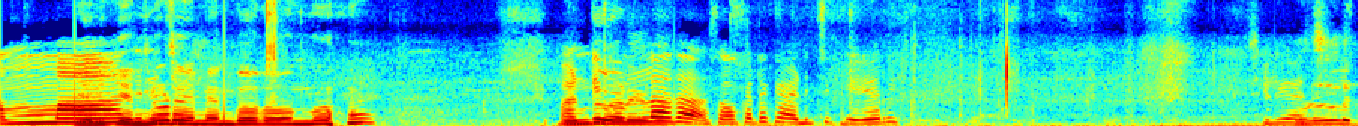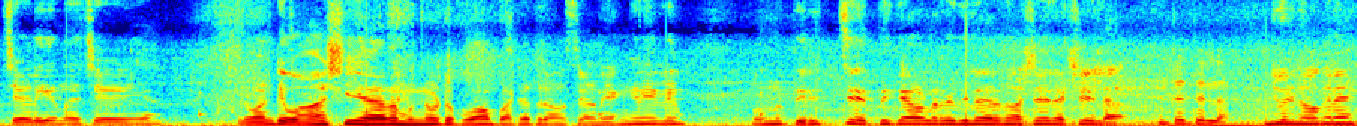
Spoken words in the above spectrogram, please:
അമ്മ എന്നോട് തന്നെ എന്തോ തോന്നുന്നു. വണ്ടി ഫുള്ളതാ സോക്കറ്റൊക്കെ അടിച്ച് കേറി. ചെളിയെന്ന് ചെളി എന്ന് വെച്ച് കഴിഞ്ഞാൽ വണ്ടി വാഷ് ചെയ്യാതെ മുന്നോട്ട് പോകാൻ പറ്റാത്തൊരവസ്ഥയാണ്. എങ്ങനെയും ഒന്ന് തിരിച്ച് എത്തിക്കാനുള്ള രീതിയിലായിരുന്നു പക്ഷേ രക്ഷയില്ല. പറ്റത്തില്ല. നോക്കണേ.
